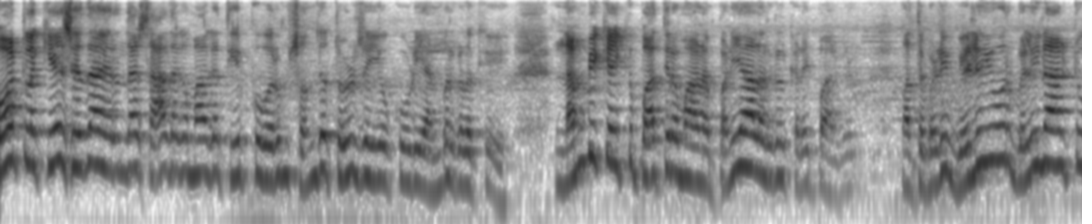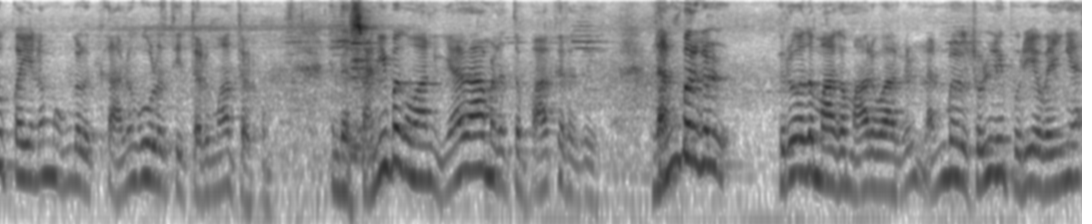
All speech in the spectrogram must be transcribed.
கோர்ட்டில் கேஸ் எதாக இருந்தால் சாதகமாக தீர்ப்பு வரும். சொந்த தொழில் செய்யக்கூடிய அன்பர்களுக்கு நம்பிக்கைக்கு பாத்திரமான பணியாளர்கள் கிடைப்பார்கள். மற்றபடி வெளியூர் வெளிநாட்டு பயணம் உங்களுக்கு அனுகூலத்தை தருமா தரும். இந்த சனி பகவான் ஏழாம் இடத்தை பார்க்கறது. நண்பர்கள் விரோதமாக மாறுவார்கள். நண்பர்கள் சொல்லி புரிய வைங்க.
